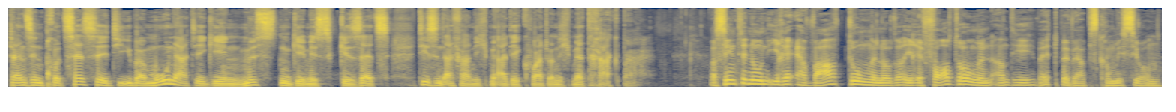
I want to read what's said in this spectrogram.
dann sind Prozesse, die über Monate gehen müssten gemäß Gesetz, die sind einfach nicht mehr adäquat und nicht mehr tragbar. Was sind denn nun Ihre Erwartungen oder Ihre Forderungen an die Wettbewerbskommission?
